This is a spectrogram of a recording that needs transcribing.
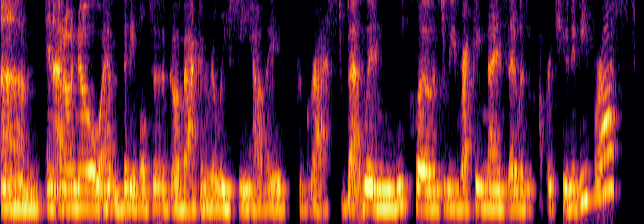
um, and i don't know i haven't been able to go back and really see how they've progressed but when we closed we recognized that it was an opportunity for us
